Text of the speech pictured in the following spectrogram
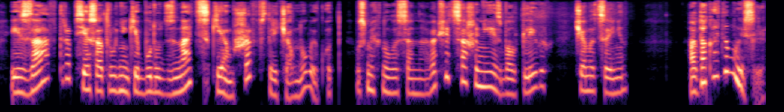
— и завтра все сотрудники будут знать, с кем шеф встречал Новый год, — усмехнулась она. Вообще-то Саша не из болтливых, чем и ценен. Однако это мысль,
